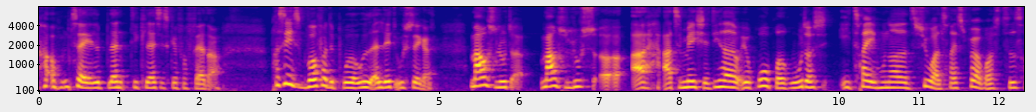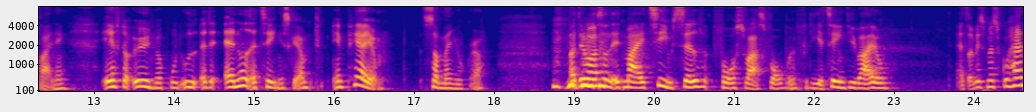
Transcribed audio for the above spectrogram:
omtale blandt de klassiske forfattere. Præcis hvorfor det bryder ud er lidt usikkert. Mausolus, Mauslus og Artemisia, de havde jo erobret Ruders i 357 før vores tidsregning, efter øen var brudt ud af det andet ateniske imperium, som man jo gør. Og det var sådan et maritimt selvforsvarsforbund, fordi Athen, de var jo... Altså, hvis man skulle have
